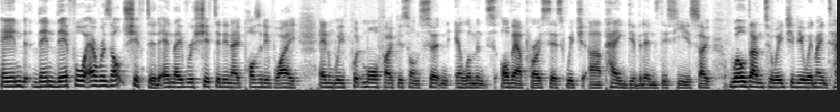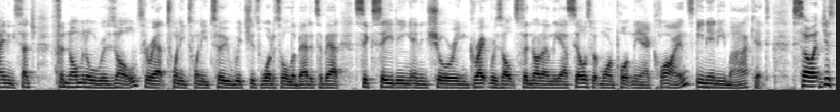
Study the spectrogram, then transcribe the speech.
and then therefore our results shifted, and they've shifted in a positive way. And we've put more focus on certain elements of our process which are paying dividends this year. So well done to each of you in maintaining such phenomenal results throughout 2022, which is what it's all about. It's about succeeding and ensuring great results for not only ourselves, but more importantly, our clients in any market. So, just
